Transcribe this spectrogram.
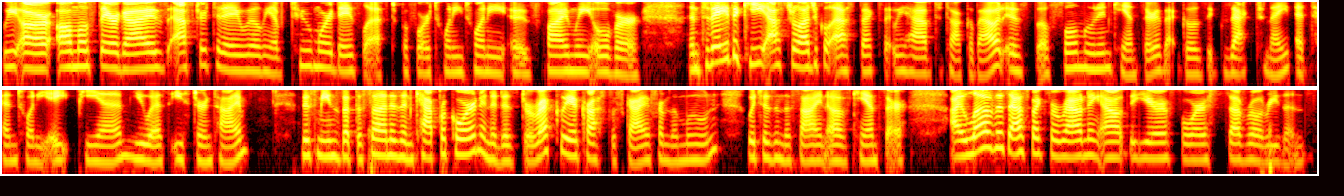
We are almost there, guys. After today, we only have two more days left before 2020 is finally over. And today, the key astrological aspect that we have to talk about is the full moon in Cancer that goes exact tonight at 10:28 p.m. US Eastern Time. This means that the sun is in Capricorn and it is directly across the sky from the moon, which is in the sign of Cancer. I love this aspect for rounding out the year for several reasons.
